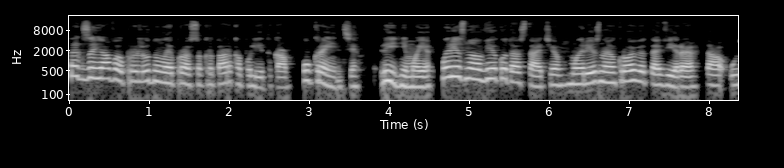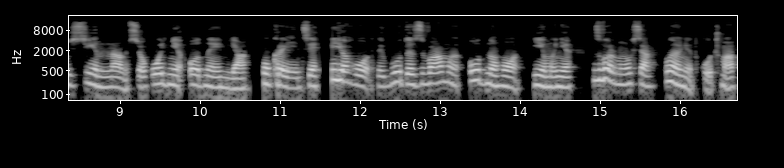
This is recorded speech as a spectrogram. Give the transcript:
Так заяви оприлюднила і прес-секретарка політика. Українці, рідні мої, ми різного віку та статі, ми різної крові та віри. Та усі нам сьогодні одне ім'я українці. Я гордий бути з вами одного імені. Звернувся Леонід Кучма.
